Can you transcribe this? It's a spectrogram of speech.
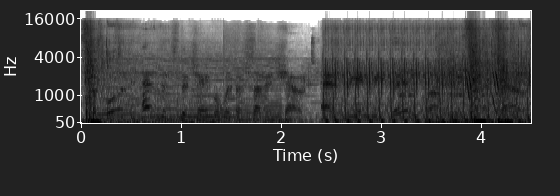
The bullet exits the chamber with a sudden shout, as the enemy clears the down.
